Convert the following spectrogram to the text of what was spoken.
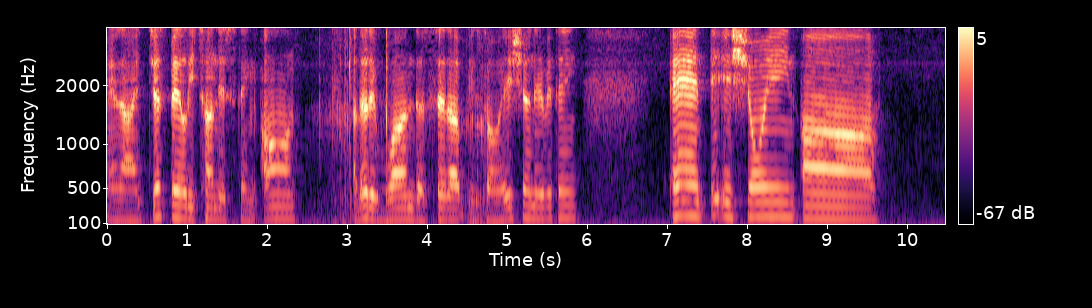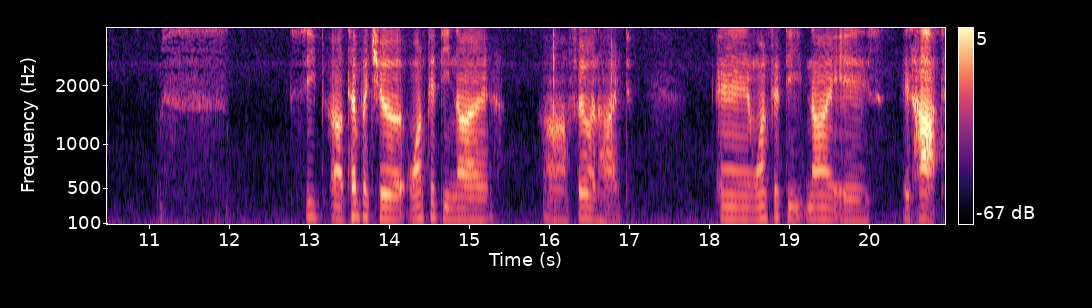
And I just barely turn this thing on. I let it run the setup, installation, everything. And it is showing uh, uh, temperature 159 uh, Fahrenheit and 159 is is hot.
